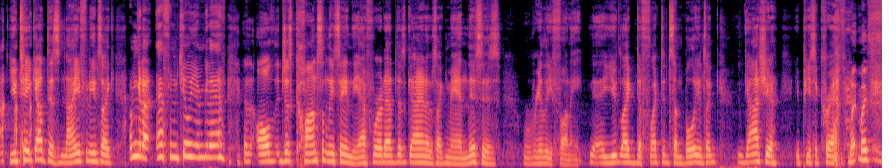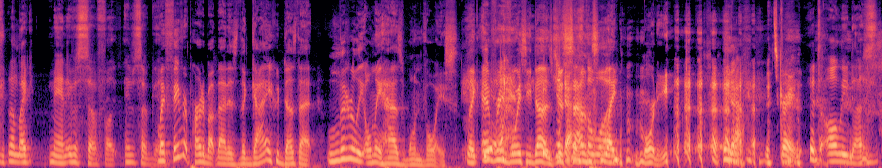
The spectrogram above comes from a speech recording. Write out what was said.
you take out this knife, and he's like, "I'm gonna f and kill you. I'm gonna f," and all just constantly saying the f word at this guy. And I was like, "Man, this is really funny." You like deflected some bully. It's like, "Gotcha, you piece of crap." my, my and I'm like, "Man, it was so fun. It was so good." my favorite part about that is the guy who does that literally only has one voice. Like every voice he does Just just, sounds like Morty. yeah, it's great. it's all he does,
